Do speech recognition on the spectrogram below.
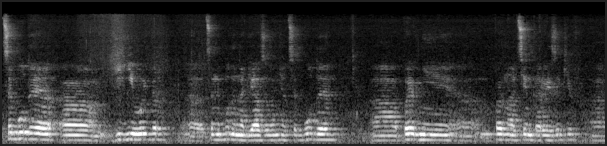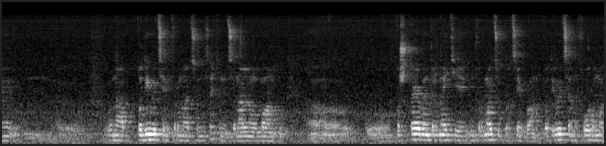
Це буде е, її вибір, е, це не буде нав'язування, це буде е, певні, е, певна оцінка ризиків. Е, Вона подивиться інформацію на сайті Національного банку, пошукає в інтернеті інформацію про цей банк, подивиться на форумах,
